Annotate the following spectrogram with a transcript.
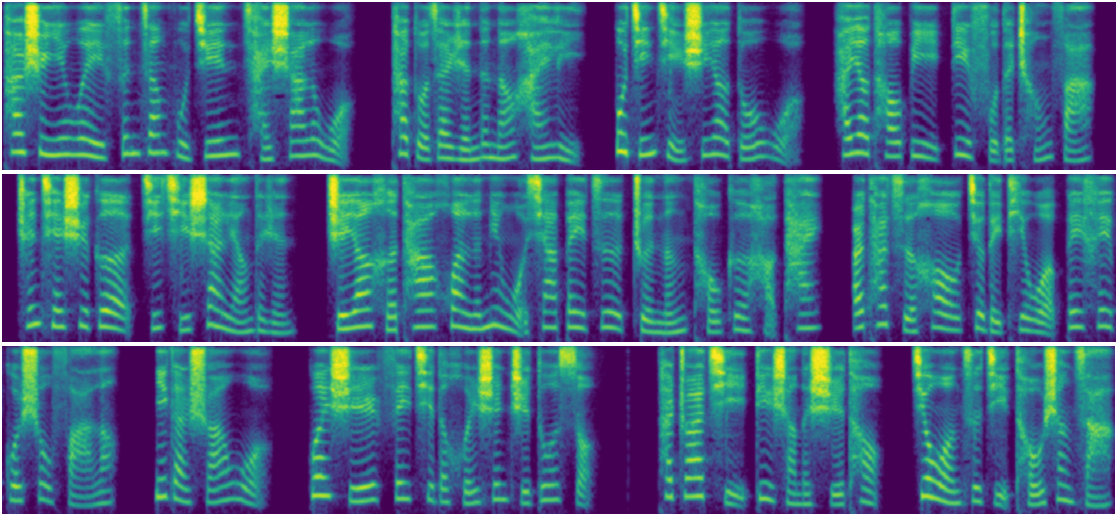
他是因为分赃不均才杀了我。他躲在人的脑海里，不仅仅是要躲我，还要逃避地府的惩罚。”陈前是个极其善良的人，只要和他换了命，我下辈子准能投个好胎，而他此后就得替我背黑锅受罚了。你敢耍我？关石飞气得浑身直哆嗦，他抓起地上的石头就往自己头上砸。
